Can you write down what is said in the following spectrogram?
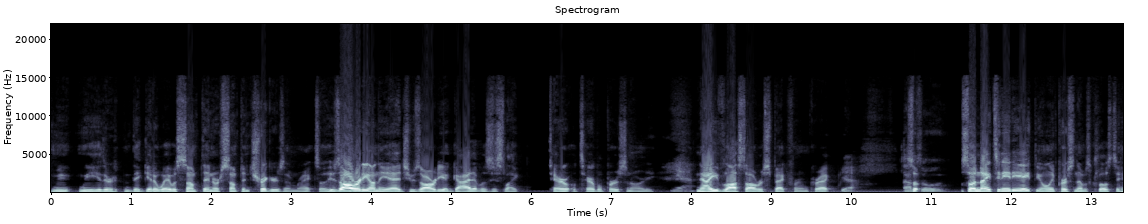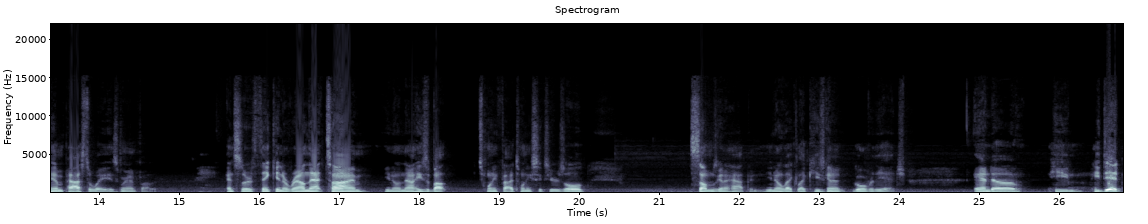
we we either they get away with something or something triggers them, right? So he's already on the edge. He was already a guy that was just like terrible, terrible person already. yeah. Now you've lost all respect for him, correct? Yeah. So- Absolutely. So in 1988, the only person that was close to him passed away, his grandfather. And so they're thinking around that time, you know, now he's about 25, 26 years old, something's gonna happen. You know, like like he's gonna go over the edge. And uh, he he did.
